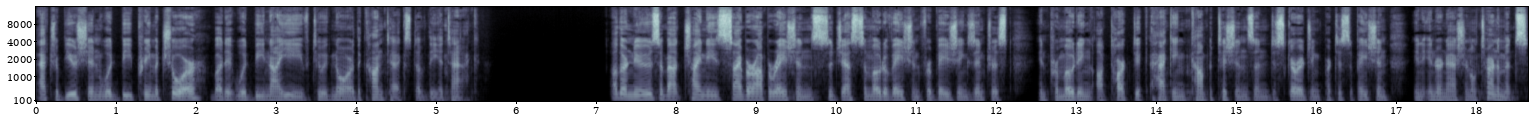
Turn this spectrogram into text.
attribution would be premature, but it would be naive to ignore the context of the attack. Other news about Chinese cyber operations suggests a motivation for Beijing's interest in promoting autarkic hacking competitions and discouraging participation in international tournaments.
